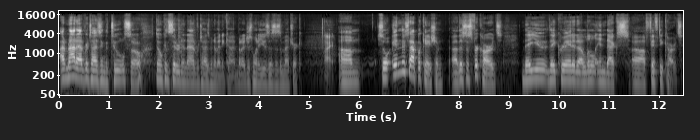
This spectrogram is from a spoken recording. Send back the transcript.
I'm not advertising the tool, so don't consider it an advertisement of any kind, but I just want to use this as a metric. All right. Um, so in this application, uh, this is for cards. They you they created a little index, uh, 50 cards.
